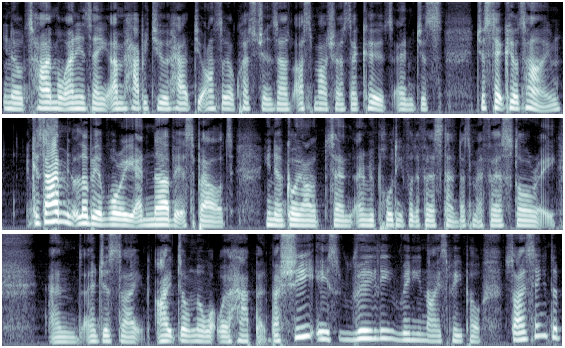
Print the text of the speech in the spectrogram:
you know time or anything. I'm happy to have to answer your questions as, as much as I could, and just just take your time. Because I'm a little bit worried and nervous about you know going out and, and reporting for the first time. That's my first story. And and just like I don't know what will happen, but she is really really nice people. So I think the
